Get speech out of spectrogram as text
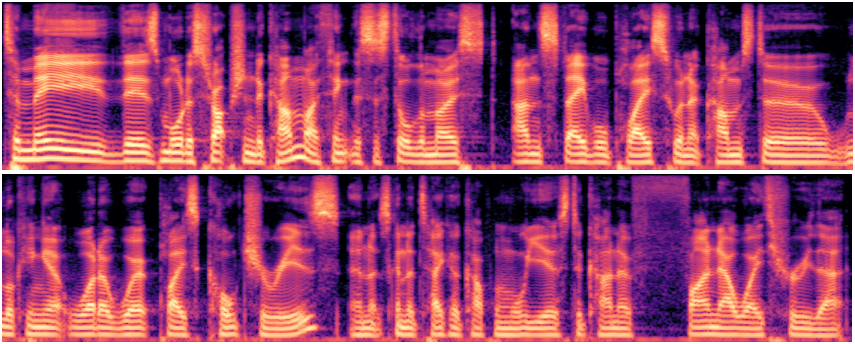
To me, there's more disruption to come. I think this is still the most unstable place when it comes to looking at what a workplace culture is, and it's going to take a couple more years to kind of find our way through that.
